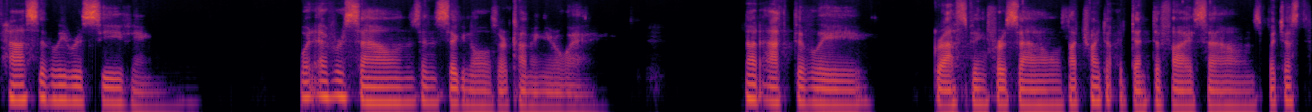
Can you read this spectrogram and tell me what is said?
passively receiving whatever sounds and signals are coming your way. Not actively grasping for sounds, not trying to identify sounds, but just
